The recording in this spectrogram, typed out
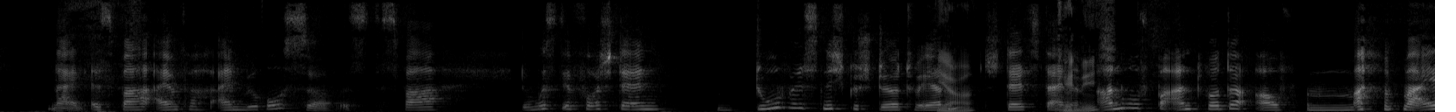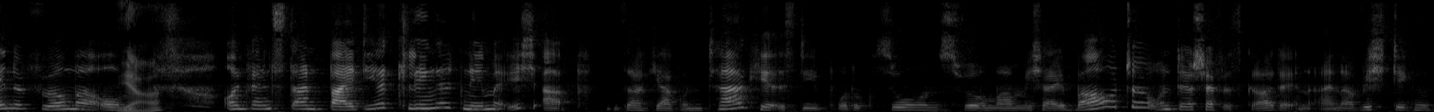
Nein, es war einfach ein Büroservice. Das war, du musst dir vorstellen, du willst nicht gestört werden, Ja, stellst deinen. Anrufbeantworter auf meine Firma um. Ja. Und wenn es dann bei dir klingelt, nehme ich ab. Sag, ja, guten Tag, hier ist die Produktionsfirma Michael Baute und der Chef ist gerade in einer wichtigen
